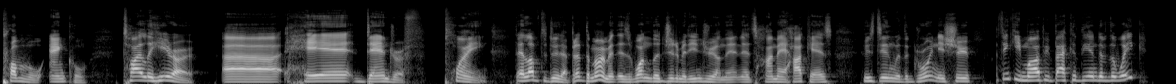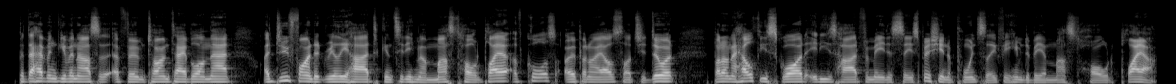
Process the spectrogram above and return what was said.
probable ankle. Tyler Herro, uh, hair dandruff playing. They love to do that, but at the moment there's one legitimate injury on there, and it's Jaime Jaquez who's dealing with a groin issue. I think he might be back at the end of the week but they haven't given us a, firm timetable on that. I do find it really hard to consider him a must hold player. Of course, open ILs lets you do it, but on a healthy squad, it is hard for me to see, especially in a points league, for him to be a must hold player.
